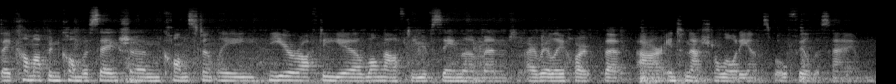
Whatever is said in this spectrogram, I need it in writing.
they come up in conversation constantly year after year long after you've seen them. And i really hope that our international audience will feel the same.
